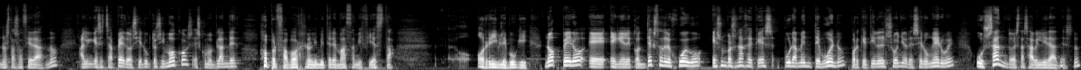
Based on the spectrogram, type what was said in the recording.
nuestra sociedad, ¿no? Alguien que se echa pedos y eructos y mocos es como en plan de, oh, por favor, no le invitaré más a mi fiesta horrible Boogie. No, pero eh, en el contexto del juego es un personaje que es puramente bueno porque tiene el sueño de ser un héroe usando estas habilidades. ¿no?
